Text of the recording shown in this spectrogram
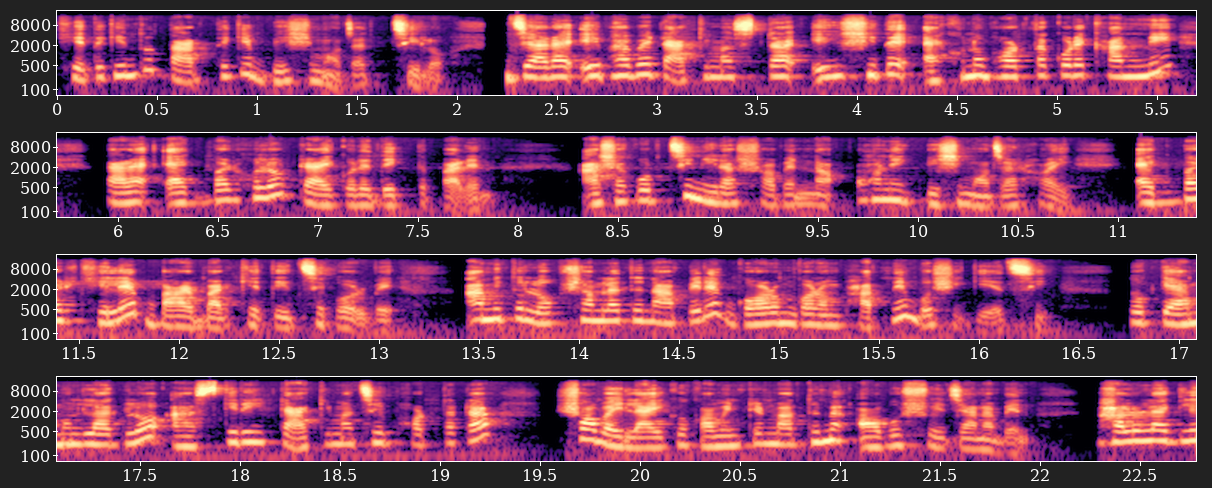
খেতে কিন্তু তার থেকে বেশি মজার ছিল। যারা এভাবে টাকি মাছটা এই শীতে এখনও ভর্তা করে খাননি, তারা একবার হলেও ট্রাই করে দেখতে পারেন। আশা করছি নিরাশ হবেন না, অনেক বেশি মজার হয়। একবার খেলে বারবার খেতে ইচ্ছে করবে। আমি তো লোভ সামলাতে না পেরে গরম গরম ভাত নিয়ে বসে গিয়েছি। তো কেমন লাগল আজকের এই টাকি মাছের ভর্তাটা? সবাই লাইক ও কমেন্টের মাধ্যমে অবশ্যই জানাবেন। ভালো লাগলে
